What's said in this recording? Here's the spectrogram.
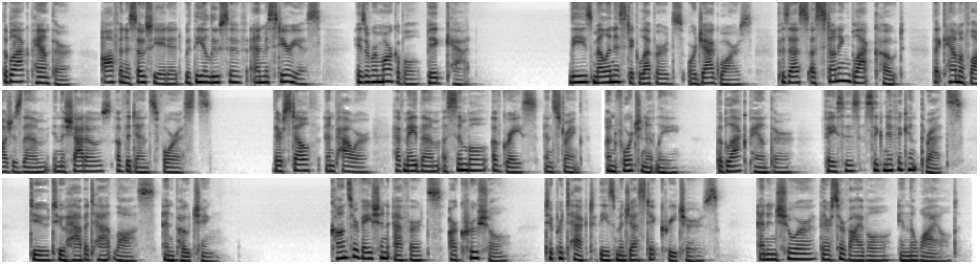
The black panther, often associated with the elusive and mysterious, is a remarkable big cat. These melanistic leopards or jaguars possess a stunning black coat that camouflages them in the shadows of the dense forests. Their stealth and power have made them a symbol of grace and strength. Unfortunately, the black panther faces significant threats due to habitat loss and poaching. Conservation efforts are crucial to protect these majestic creatures and ensure their survival in the wild.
